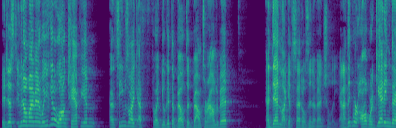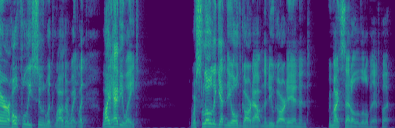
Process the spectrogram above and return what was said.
it just, you know, my man, when you get a long champion, it seems like at, like you'll get the belt to bounce around a bit, and then like it settles in eventually. And I think we're all, we're getting there hopefully soon with other weight. Like light heavyweight, we're slowly getting the old guard out and the new guard in, and we might settle a little bit. But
